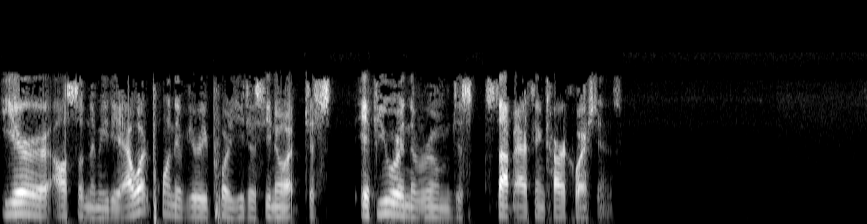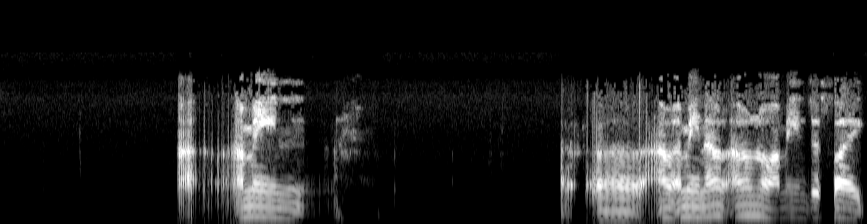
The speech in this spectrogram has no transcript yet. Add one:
You're also in the media. At what point of your report you just you know what just if you were in the room, just stop asking Carr questions? Uh, I mean, uh, I, I mean, I, I don't know. I mean, just like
